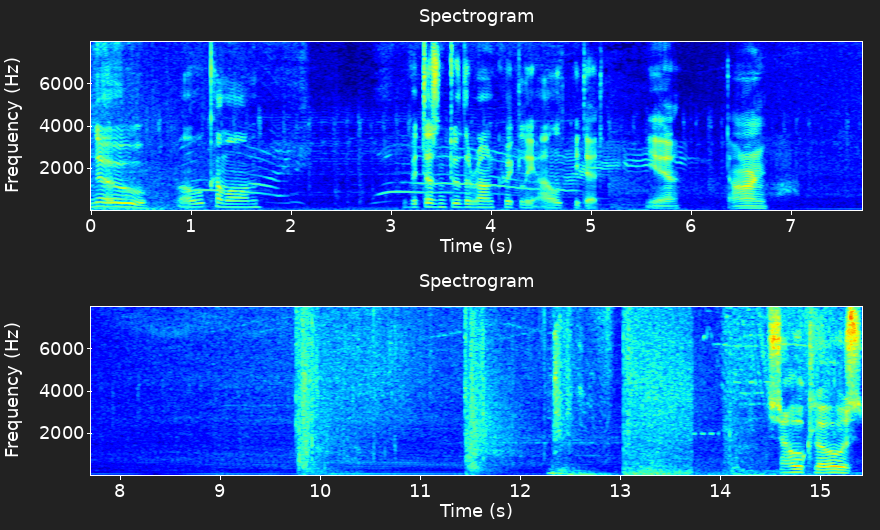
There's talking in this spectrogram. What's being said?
No! Oh, come on. If it doesn't do the round quickly, I'll be dead. Yeah. Darn. So close!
